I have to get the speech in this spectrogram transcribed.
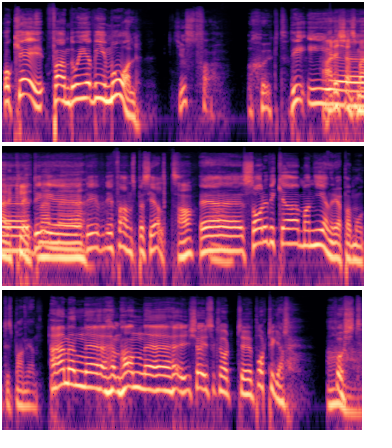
Okej, fan då är vi i mål. Just fan, vad sjukt. Det är, Ja, det känns märkligt, det, men, är, eh, det, är, det är fan speciellt. Ja. Eh, sa du vilka man genrepar mot i Spanien? Nej men eh, man eh, kör ju såklart eh, Portugal först.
